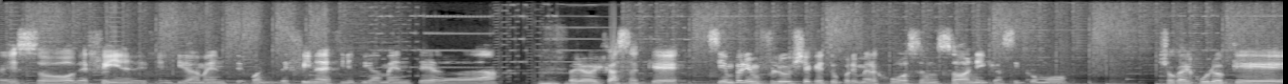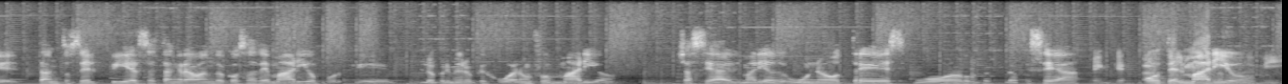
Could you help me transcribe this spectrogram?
Eso define definitivamente. Bueno, define definitivamente, da, da, da. Pero el caso es que siempre influye que tu primer juego sea un Sonic. Así como yo calculo que tantos el Pierce están grabando cosas de Mario porque lo primero que jugaron fue un Mario. Ya sea el Mario 1, 3, World, lo que sea. ¿En qué está? Hotel Mario. de mí.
